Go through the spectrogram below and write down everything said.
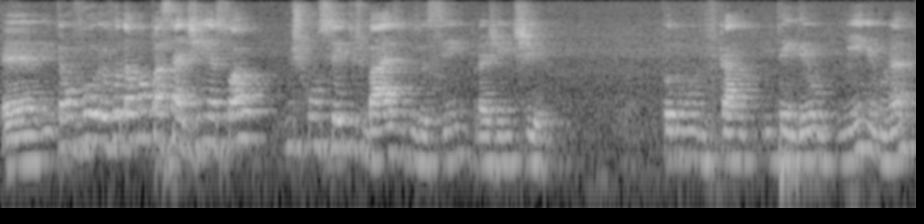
É, então eu vou, eu vou dar uma passadinha só nos conceitos básicos assim, para a gente todo mundo ficar entender o mínimo, né?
